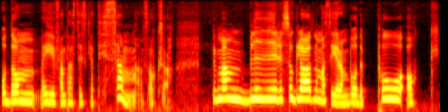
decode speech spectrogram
och de är ju fantastiska tillsammans också. Man blir så glad när man ser dem både på och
